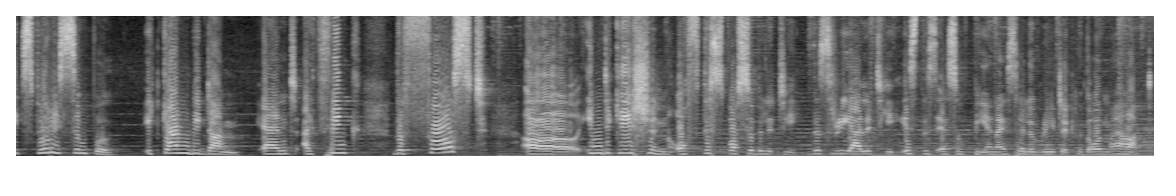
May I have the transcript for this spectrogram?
it's very simple. It can be done. And I think the first uh, indication of this possibility, this reality, is this SOP, and I celebrate it with all my heart.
